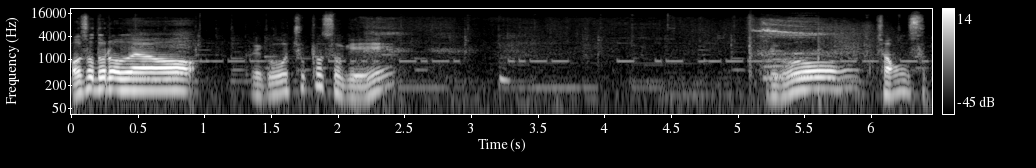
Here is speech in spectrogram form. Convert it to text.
어서 돌아오세요. 그리고 추퍼 쏘기, 그리고 정숙.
